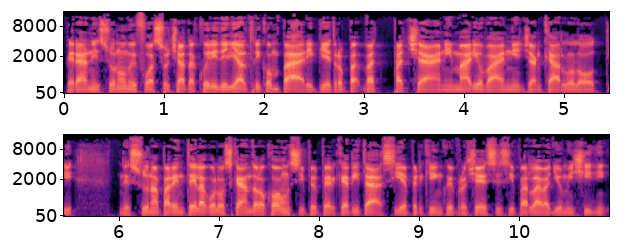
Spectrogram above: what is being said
Per anni il suo nome fu associato a quelli degli altri compari, Pietro Pacciani, Mario Vanni e Giancarlo Lotti. Nessuna parentela con lo scandalo Consip, per carità, sia perché in quei processi si parlava di omicidi,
